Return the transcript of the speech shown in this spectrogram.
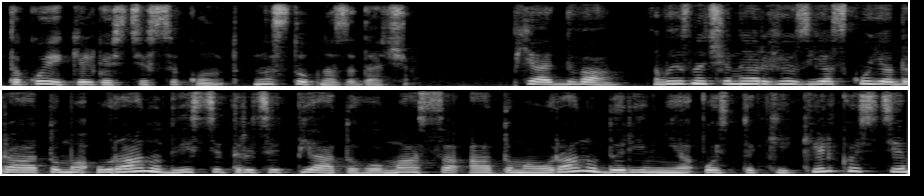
такої кількості секунд. Наступна задача. 5.2. Визнач енергію зв'язку ядра атома урану 235-го. Маса атома урану дорівнює ось такій кількості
